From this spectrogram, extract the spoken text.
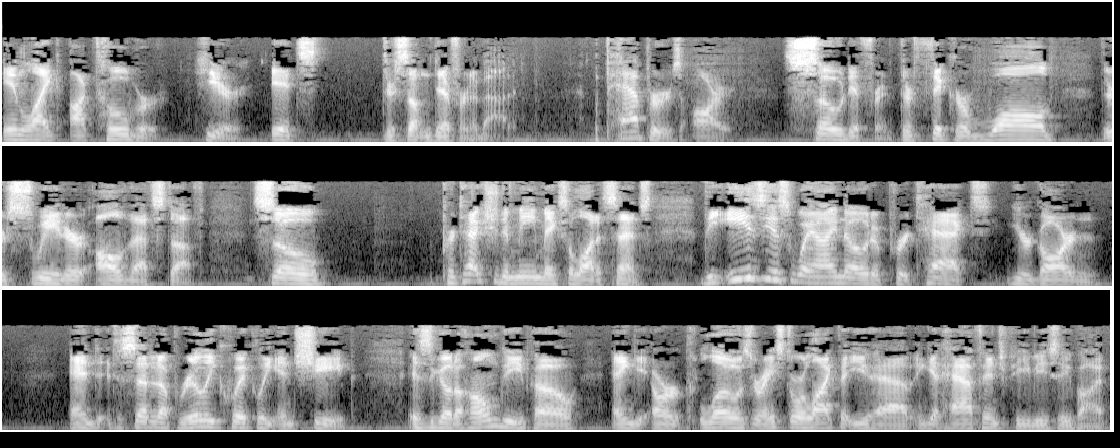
in like October here, it's, there's something different about it. The peppers are so different. They're thicker walled, they're sweeter, all of that stuff. So protection to me makes a lot of sense. The easiest way I know to protect your garden and to set it up really quickly and cheap is to go to Home Depot and get, or Lowe's or any store like that you have and get half inch PVC pipe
